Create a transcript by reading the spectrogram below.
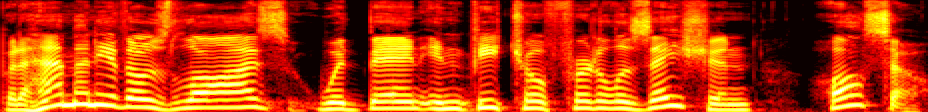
But how many of those laws would ban in vitro fertilization also?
